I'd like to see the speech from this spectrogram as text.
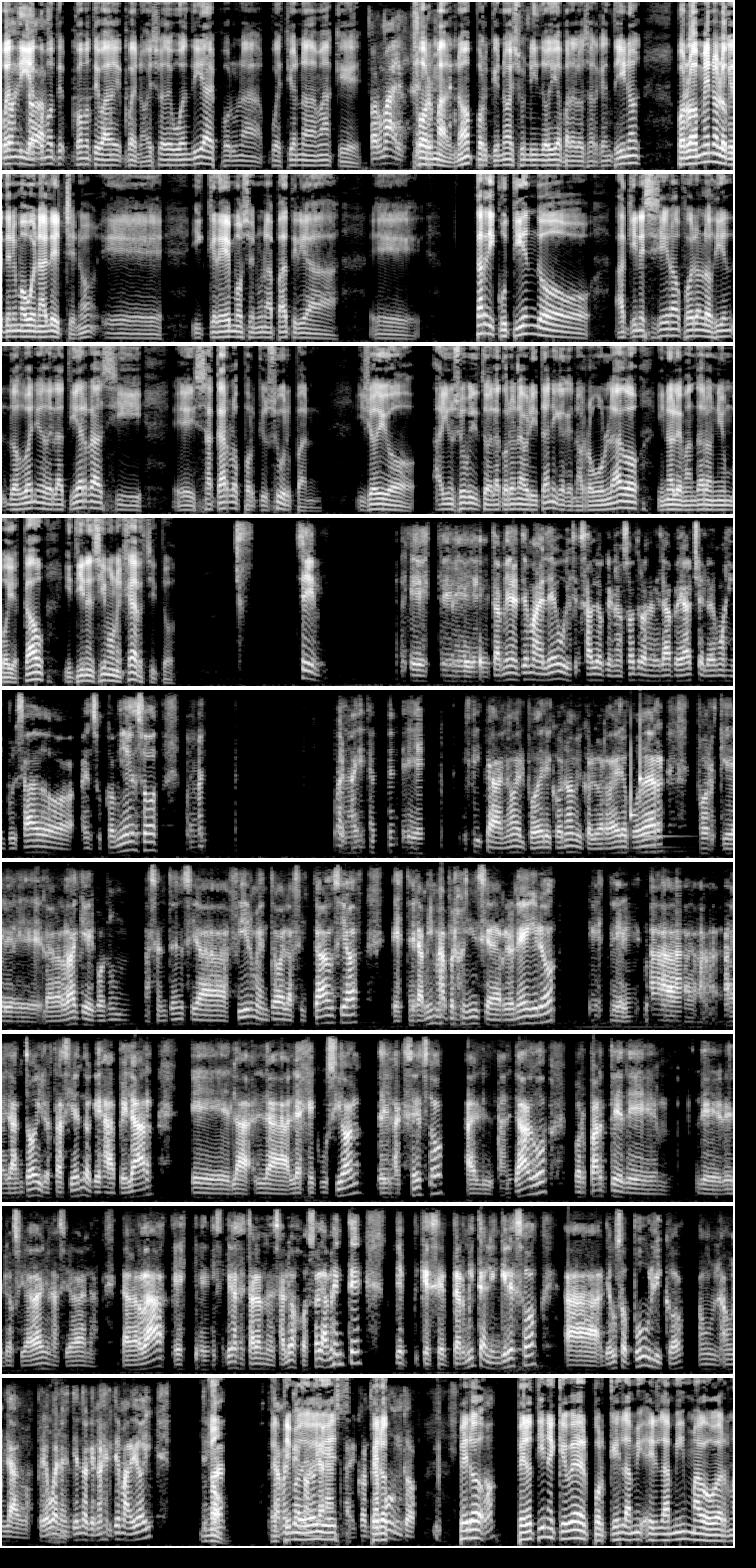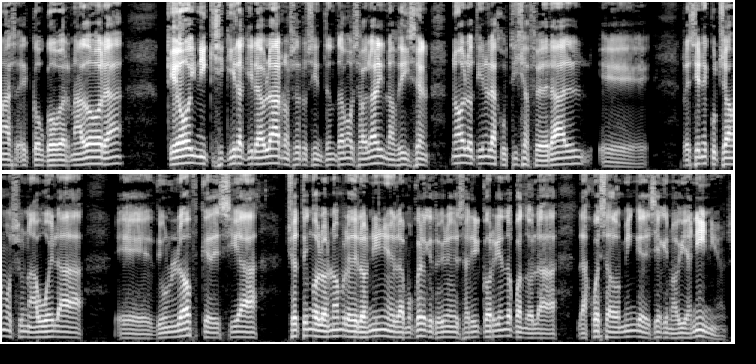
Buen día, ¿cómo te, ¿cómo te va? Bueno, eso de buen día es por una cuestión nada más que... Formal. Formal, ¿no? Porque no es un lindo día para los argentinos. Por lo menos lo que tenemos buena leche, ¿no? Eh, y creemos en una patria... Eh, estar discutiendo a quienes hicieron, fueron los, los dueños de la tierra si eh, sacarlos porque usurpan. Y yo digo, hay un súbdito de la corona británica que nos robó un lago y no le mandaron ni un Boy Scout y tiene encima un ejército. Sí. Este, también el tema del Lewis es algo que nosotros desde la APH lo hemos impulsado en sus comienzos. Bueno, ahí eh, significa ¿no? el poder económico, el verdadero poder, porque la verdad que con un la sentencia firme en todas las instancias. Este, la misma provincia de Río Negro este, adelantó y lo está haciendo, que es apelar eh, la, la, ejecución del acceso al, lago por parte de, de, los ciudadanos y las ciudadanas. La verdad es que ni siquiera se está hablando de desalojo, solamente de que se permita el ingreso de uso público a un, a un lago. Pero bueno, entiendo que no es el tema de hoy, no, el tema de hoy es... Pero, pero, pero tiene que ver porque es la, la misma eh, gobernadora que hoy ni siquiera quiere hablar, nosotros intentamos hablar y nos dicen, no, lo tiene la justicia federal. Eh, recién escuchamos una abuela eh, de un loft que decía, yo tengo los nombres de los niños y de las mujeres que tuvieron que salir corriendo cuando la, la jueza Domínguez decía que no había niños.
